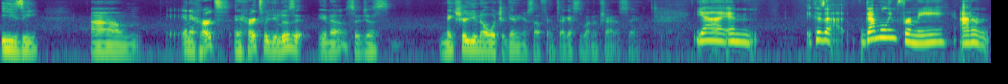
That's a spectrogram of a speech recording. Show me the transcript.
easy, um, and it hurts. It hurts when you lose it. You know. So just make sure you know what you're getting yourself into. I guess is what I'm trying to say. Yeah, and because uh, gambling for me, I don't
